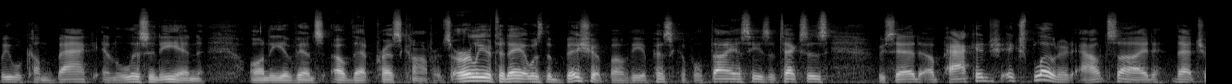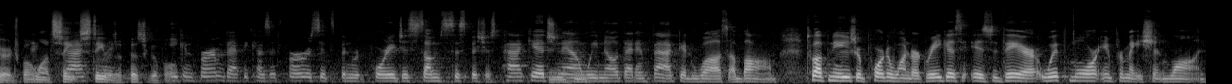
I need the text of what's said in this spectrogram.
we will come back and listen in on the events of that press conference. Earlier today, it was the bishop of the Episcopal Diocese of Texas who said a package exploded outside that church, Beaumont exactly. St. Stephen's Episcopal. He confirmed that because at first it's been reported just some suspicious package. Mm -hmm. Now we know that in fact it was a bomb. 12 News reporter Juan Rodriguez is there with more information. Juan.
